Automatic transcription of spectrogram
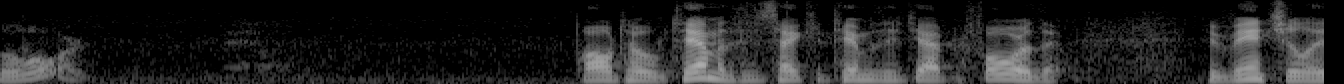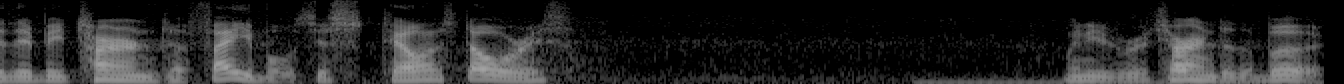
of the Lord. Paul told Timothy, 2 Timothy chapter 4, that eventually they'd be turned to fables, just telling stories. We need to return to the book,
